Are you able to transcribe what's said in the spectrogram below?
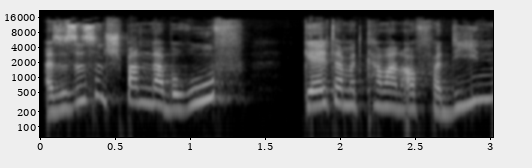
Also es ist ein spannender Beruf. Geld damit kann man auch verdienen,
